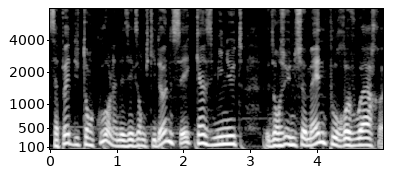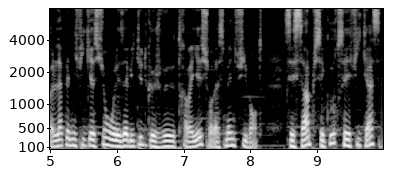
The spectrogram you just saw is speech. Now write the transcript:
Ça peut être du temps court, l'un des exemples qu'il donne, c'est 15 minutes dans une semaine pour revoir la planification ou les habitudes que je veux travailler sur la semaine suivante. C'est simple, c'est court, c'est efficace.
